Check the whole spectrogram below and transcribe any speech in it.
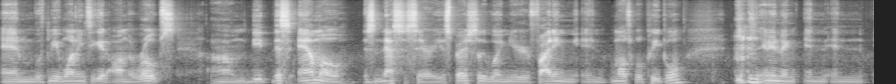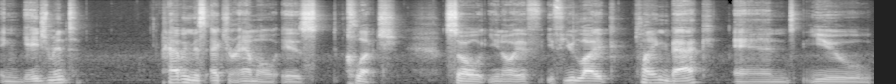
and with me wanting to get on the ropes, Um, the, this ammo is necessary, especially when you're fighting in multiple people in, in, in, in engagement. Having this extra ammo is clutch. So you know if if you like playing back and you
